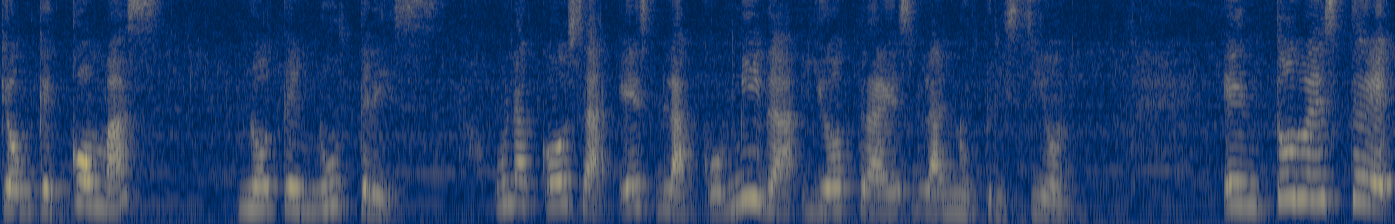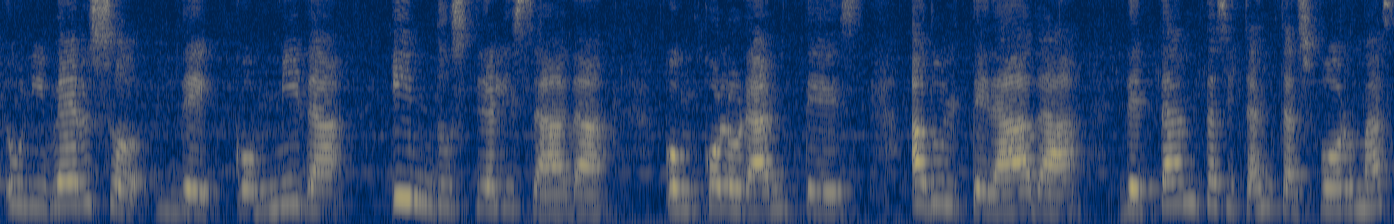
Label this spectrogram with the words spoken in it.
que aunque comas, no te nutres. Una cosa es la comida y otra es la nutrición. En todo este universo de comida industrializada, con colorantes, adulterada, de tantas y tantas formas,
